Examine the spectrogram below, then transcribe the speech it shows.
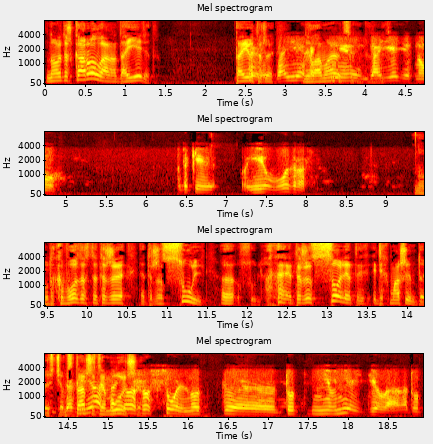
Но это же Королла, она доедет. Тойоты же доехать не ломаются. Не, доедет, ну, все-таки ее возраст. Ну так возраст это же это же суль, э, суль. это же соль этих, этих машин, то есть чем так старше, тем дело, лучше. что соль, но э, тут не в ней дело, а тут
